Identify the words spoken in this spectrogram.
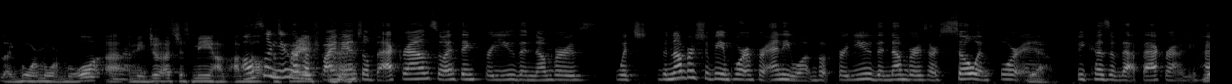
like more and more and more. Uh, I mean, that's just me. I'm, I'm Also, you brave. have a financial background, so I think for you the numbers, which the numbers should be important for anyone, but for you the numbers are so important Yeah. because of that background you have.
